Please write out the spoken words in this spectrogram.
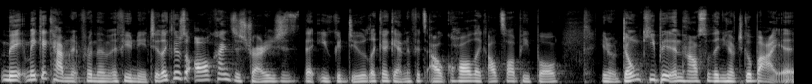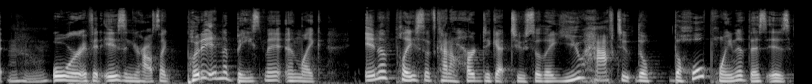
make, make a cabinet for them if you need to. Like, there's all kinds of strategies that you could do. Like, again, if it's alcohol, like I'll tell people, you know, don't keep it in the house so then you have to go buy it. Or if it is in your house, like put it in the basement and like in a place that's kind of hard to get to so that you have to. The, the whole point of this is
